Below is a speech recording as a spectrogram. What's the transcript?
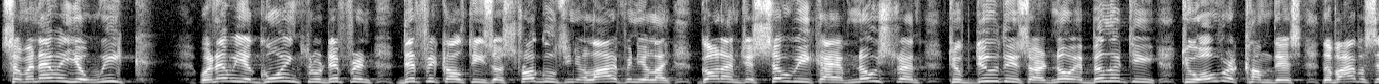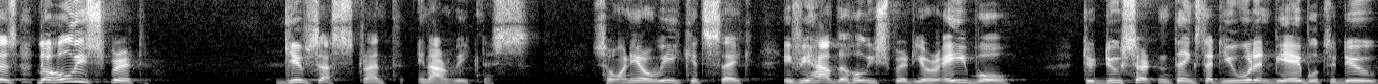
So whenever you're weak, whenever you're going through different difficulties or struggles in your life and you're like, God, I'm just so weak, I have no strength to do this or no ability to overcome this, the Bible says the Holy Spirit gives us strength in our weakness. So when you're weak, it's like if you have the Holy Spirit, you're able to do certain things that you wouldn't be able to do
